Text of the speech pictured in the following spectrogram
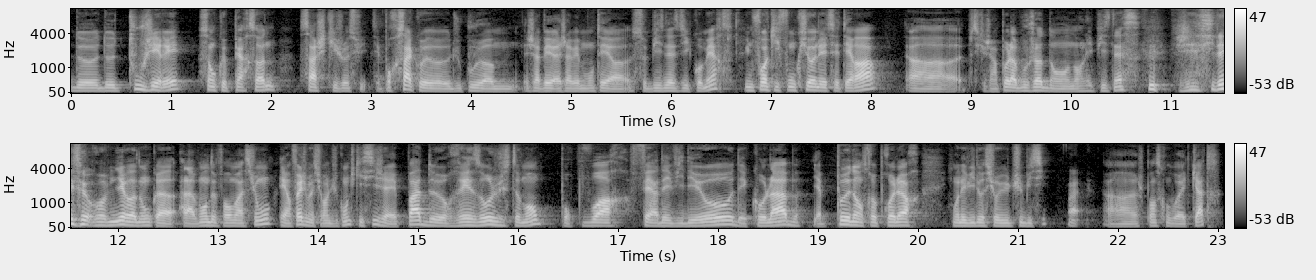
de, de tout gérer sans que personne sache qui je suis. C'est pour ça que du coup euh, j'avais j'avais monté euh, ce business d'e-commerce. Une fois qu'il fonctionne, etc. parce que j'ai un peu la bougeotte dans, dans les business, j'ai décidé de revenir donc à, la vente de formation. Et en fait, je me suis rendu compte qu'ici, j'avais pas de réseau justement pour pouvoir faire des vidéos, des collabs. Il y a peu d'entrepreneurs qui ont des vidéos sur YouTube ici. je pense qu'on doit être quatre.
